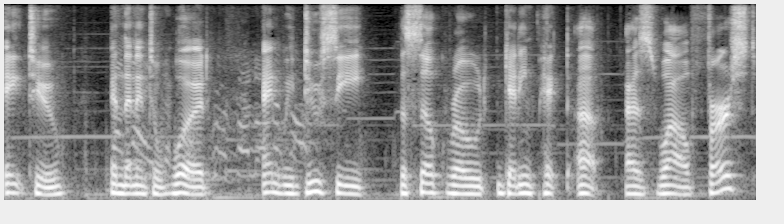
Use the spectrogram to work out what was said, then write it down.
8-2, and then into wood. And we do see the Silk Road getting picked up as well. First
